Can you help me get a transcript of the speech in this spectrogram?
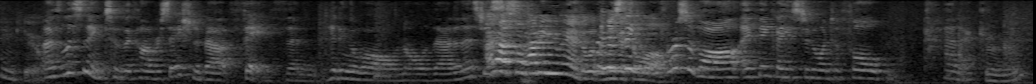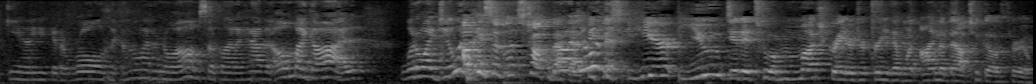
Thank you. I was listening to the conversation about faith and hitting the wall and all of that, and it's just. Yeah, so how do you handle it when you hit the well, wall? first of all, I think I used to go into full panic. Mhm. You know, you get a roll, it's like, oh, I don't know, oh, I'm so glad I have it. Oh my God, what do I do with Okay, it? so let's talk about What that because here you did it to a much greater degree than what I'm about to go through.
